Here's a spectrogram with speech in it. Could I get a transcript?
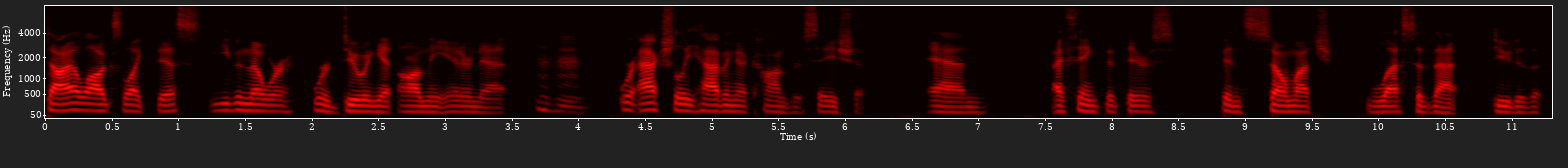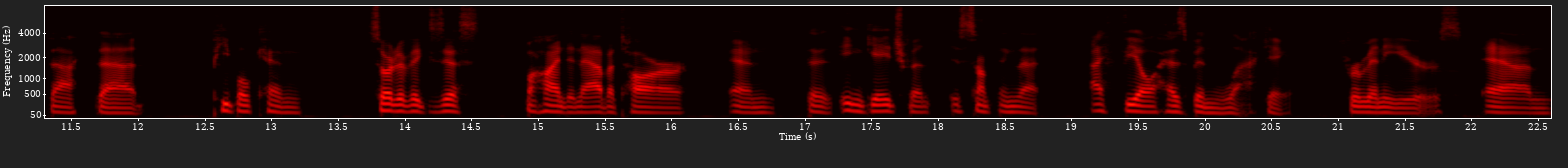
dialogues like this, even though we're, we're doing it on the internet, Mm-hmm. we're actually having a conversation. And I think that there's been so much less of that due to the fact that people can sort of exist behind an avatar and the engagement is something that I feel has been lacking for many years. And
